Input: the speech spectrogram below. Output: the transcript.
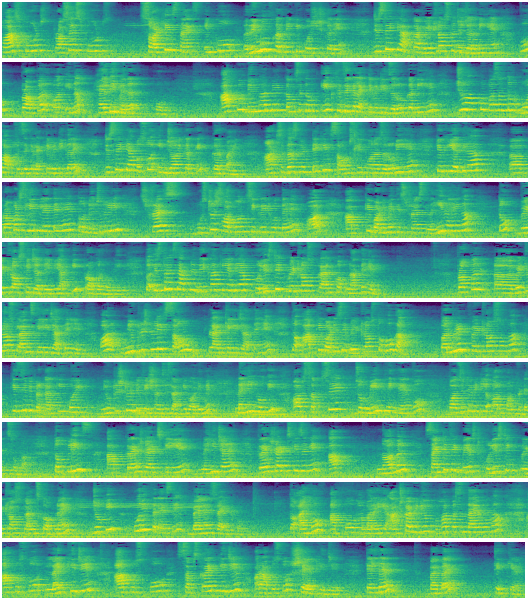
fast foods processed foods salty snacks इनको रिमूव करने की कोशिश करें, जिससे कि आपका वेट लॉस का जो जर्नी है, वो प्रॉपर और इन अ हेल्दी मैनर हो। आपको दिन भर में कम से कम एक फ़िज़िकल एक्टिविटी ज़रूर करनी है। जो आपको पसंद हो, वो आप फ़िज़िकल एक्टिविटी करें, जिससे कि आप उसको इंजॉय करके कर पाए। आठ से दस घंटे की साउंड स्लीप होना ज़रूरी है, क्योंकि यदि आप प्रॉपर स्लीप लेते हैं तो naturally stress boosters hormone secrete होते हैं और आपकी बॉडी में स्ट्रेस नहीं रहेगा तो वेट लॉस की जर्नी भी आपकी प्रॉपर होगी। तो इस तरह से आपने देखा कि यदि आप होलिस्टिक वेट लॉस प्लान को अपनाते हैं प्रॉपर वेट लॉस प्लान के लिए जाते हैं और न्यूट्रिशनली साउंड प्लान के लिए जाते हैं तो आपकी बॉडी से वेट लॉस तो होगा परमानेंट वेट लॉस होगा, किसी भी प्रकार की कोई न्यूट्रिशनल डिफिशियंसीज आपकी बॉडी में नहीं होगी और सबसे जो मेन थिंग है वो पॉजिटिविटी और कॉन्फिडेंस होगा। तो प्लीज़ आप क्रैश डाइट्स के लिए नहीं जाए। क्रैश डाइट्स की जगह आप normal scientific based holistic weight loss plan को अपनाएँ, जो कि पूरी तरह से बैलेंस डाइट हो। तो आई होप आपको हमारा ये आज का वीडियो बहुत पसंद आया होगा। आप उसको लाइक कीजिए, आप उसको सब्सक्राइब कीजिए और आप उसको शेयर कीजिए। Till then bye bye take care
